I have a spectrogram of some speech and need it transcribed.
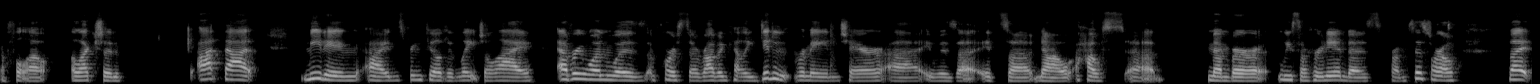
a full out election. At that meeting uh, in Springfield in late July, everyone was, of course, uh, Robin Kelly didn't remain chair. Uh, it was, uh, it's uh, now House uh, member Lisa Hernandez from Cicero but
